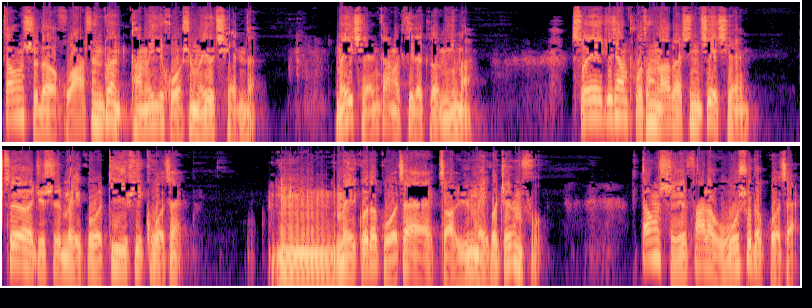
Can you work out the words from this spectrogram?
当时的华盛顿他们一伙是没有钱的，没钱干个屁的革命嘛。所以就向普通老百姓借钱，这就是美国第一批国债。嗯，美国的国债早于美国政府，当时发了无数的国债。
